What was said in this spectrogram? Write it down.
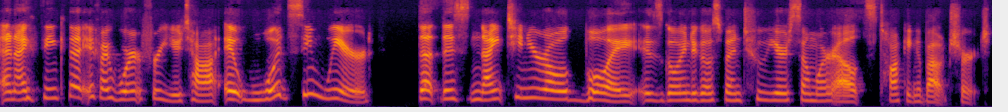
And I think that if I weren't for Utah, it would seem weird that this 19 year old boy is going to go spend two years somewhere else talking about church.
